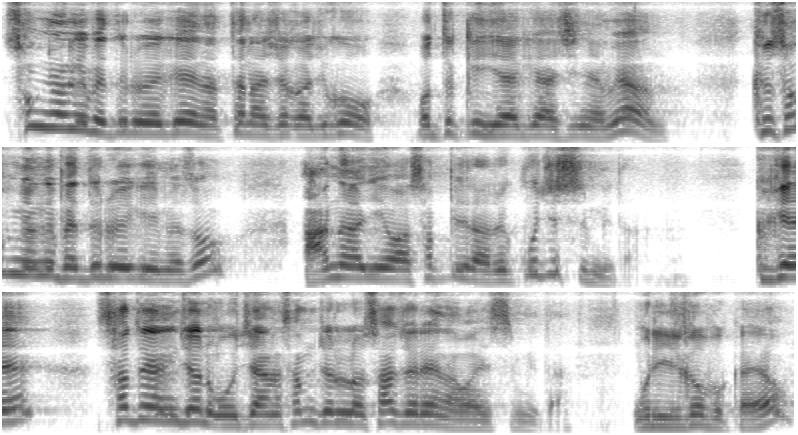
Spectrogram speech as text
성령이 베드로에게 나타나셔가지고 어떻게 이야기하시냐면 그 성령이 베드로에게 임해서 아나니와 삽비라를 꾸짖습니다. 그게 사도행전 5장 3절로 4절에 나와 있습니다. 우리 읽어볼까요?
